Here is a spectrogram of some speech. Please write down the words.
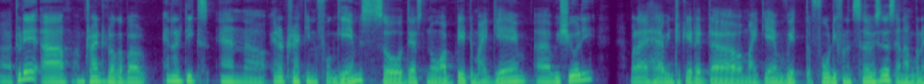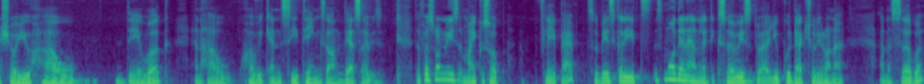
Uh, today, uh, I'm trying to talk about analytics and uh, error tracking for games. So there's no update to my game uh, visually, but I have integrated uh, my game with four different services, and I'm going to show you how they work and how how we can see things on their service. The first one is Microsoft PlayFab. So basically, it's it's more than an analytics service where you could actually run a and a server.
